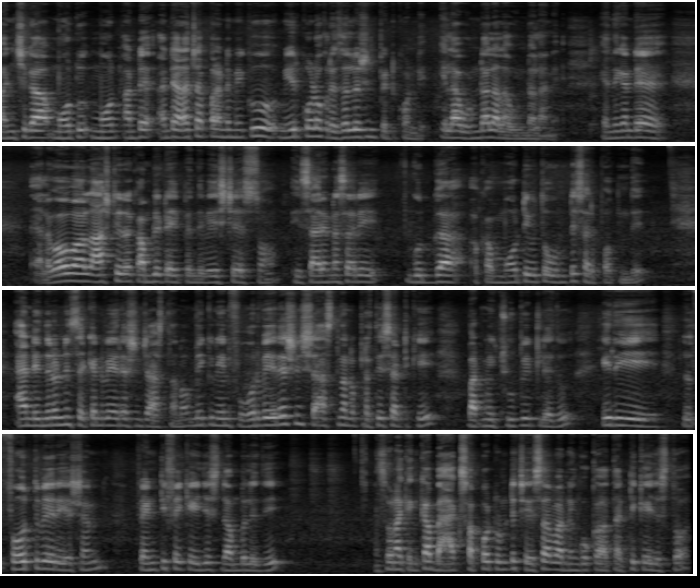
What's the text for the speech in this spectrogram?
మంచిగా మోటు మో అంటే అంటే ఎలా చెప్పాలంటే మీకు మీరు కూడా ఒక రిజల్యూషన్ పెట్టుకోండి. ఇలా ఉండాలి అలా ఉండాలని. ఎందుకంటే ఎలాగో లాస్ట్ ఇయర్ కంప్లీట్ అయిపోయింది వేస్ట్ చేస్తాం. ఈసారైనా సరే గుడ్గా ఒక మోటివ్తో ఉంటే సరిపోతుంది. అండ్ ఇందులో నేను సెకండ్ వేరియేషన్ చేస్తాను. మీకు నేను ఫోర్ వేరియేషన్స్ చేస్తున్నాను ప్రతి సెట్కి బట్ మీకు చూపించలేదు ఇది fourth variation twenty five KGs dumbbell ఇది. సో నాకు ఇంకా బ్యాక్ సపోర్ట్ ఉంటే చేసేవాడిని ఇంకొక థర్టీ కేజెస్తో.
